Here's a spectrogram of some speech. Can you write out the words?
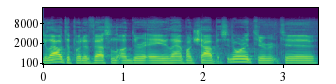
you're allowed to put a vessel under a lamp on Shabbos in order to, to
